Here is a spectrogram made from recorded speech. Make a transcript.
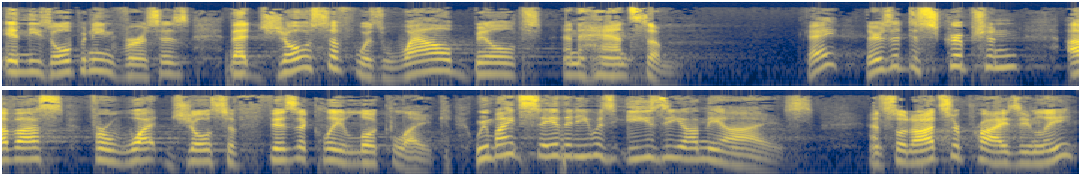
in these opening verses that Joseph was well built and handsome. Okay? There's a description of us for what Joseph physically looked like. We might say that he was easy on the eyes. And so, not surprisingly,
